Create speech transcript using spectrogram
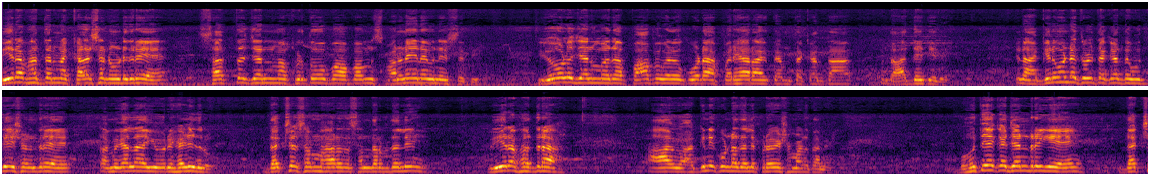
ವೀರಭದ್ರನ ಕಳಶ ನೋಡಿದರೆ ಸತ್ತ ಜನ್ಮ ಕೃತೋಪಾಪಂ ಸ್ಮರಣೇನ ವಿನಿಶ್ಯತಿ. ಏಳು ಜನ್ಮದ ಪಾಪಗಳು ಕೂಡ ಪರಿಹಾರ ಆಗುತ್ತೆ ಅಂತಕ್ಕಂಥ ಒಂದು ಆದ್ಯತೆ ಇದೆ. ಇನ್ನು ಅಗ್ನಿಗೊಂಡ ತುಳಿತಕ್ಕಂಥ ಉದ್ದೇಶ ಅಂದರೆ ತಮಗೆಲ್ಲ ಇವರು ಹೇಳಿದರು, ದಕ್ಷ ಸಂಹಾರದ ಸಂದರ್ಭದಲ್ಲಿ ವೀರಭದ್ರ ಆ ಅಗ್ನಿಕುಂಡದಲ್ಲಿ ಪ್ರವೇಶ ಮಾಡ್ತಾನೆ. ಬಹುತೇಕ ಜನರಿಗೆ ದಕ್ಷ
